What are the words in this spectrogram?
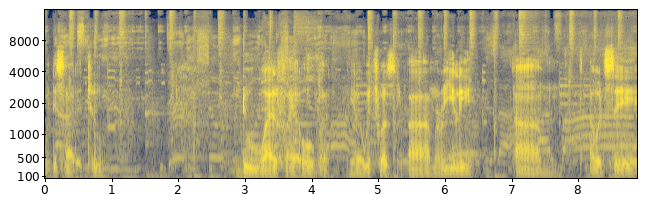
we decided to do Wildfire Over, you know, which was um, really um, I would say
